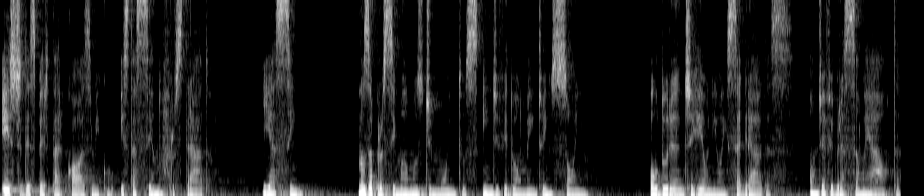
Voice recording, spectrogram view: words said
Este despertar cósmico está sendo frustrado e assim nos aproximamos de muitos individualmente em sonho ou durante reuniões sagradas onde a vibração é alta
